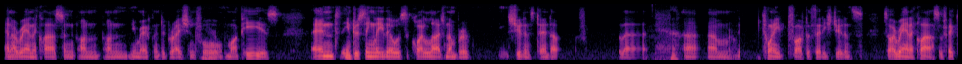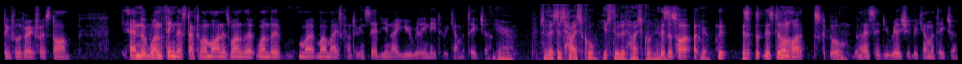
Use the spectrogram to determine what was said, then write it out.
and I ran a class on on, on numerical integration for yep. my peers. And interestingly, there was quite a large number of students turned up for that. uh, um, 25 to 30 students. So I ran a class effectively for the very first time. And the one thing that stuck to my mind is one of the one of the my, my mates come to me and said, you know, you really need to become a teacher. Yeah. So this is high school. You're still at high school now. This is high. Yeah. they're still in high school, and they said you really should become a teacher.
